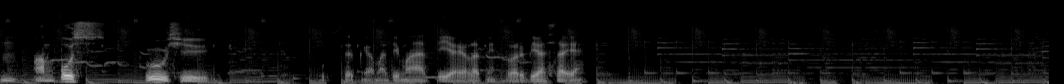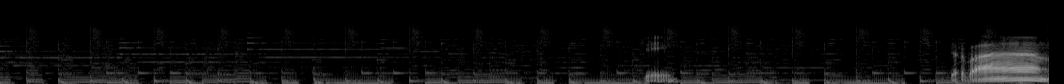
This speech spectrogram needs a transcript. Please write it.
Hmm, mampus. Uh, sih. Buset nggak mati-mati ya alatnya luar biasa ya. Oke. Terbang.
